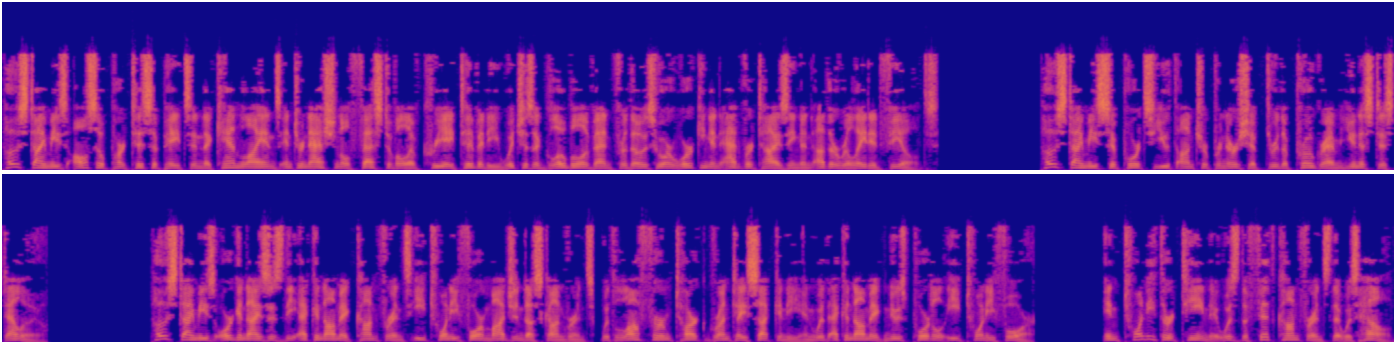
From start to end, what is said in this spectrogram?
Postimees also participates in the Cannes Lions International Festival of Creativity which is a global event for those who are working in advertising and other related fields. Postimees supports youth entrepreneurship through the program Unistis Elu. Postimees organizes the economic conference E24 Majanduskonverents, with law firm Tark Grunte Sutkiene and with economic news portal E24. In 2013 it was the fifth conference that was held.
